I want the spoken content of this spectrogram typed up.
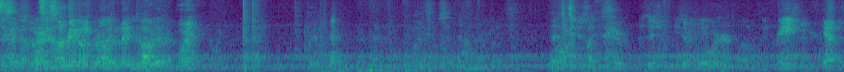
This is Rodrigo. Good morning. Good morning. These are in the order of the creation of your cabinet.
